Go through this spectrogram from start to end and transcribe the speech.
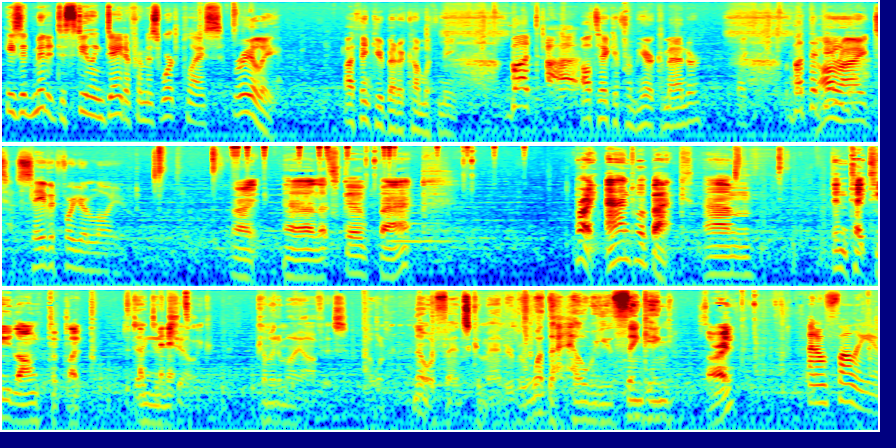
He's admitted to stealing data from his workplace. Really? I think you'd better come with me. But, uh... I'll take it from here, Commander. Thank you. But the All data... right, save it for your lawyer. Right, uh, let's go back. Right, and we're back. Um, didn't take too long. Took like Detective a minute. Chellick, come into my office. I want. No offense, Commander, but what the hell were you thinking? Sorry. I don't follow you.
